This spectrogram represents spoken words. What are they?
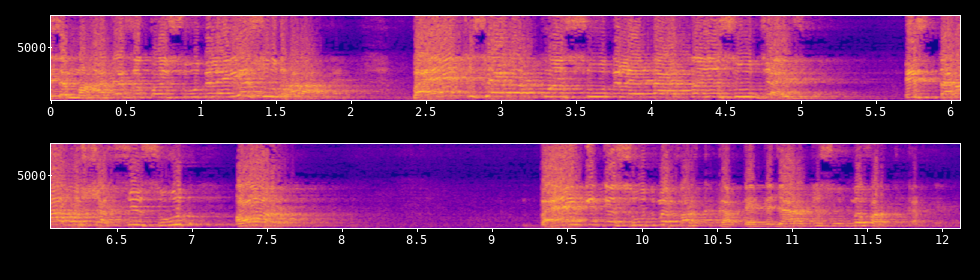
جیسے مہاجر سے کوئی سود لے، یہ سود حرام ہے۔ بینک سے اگر کوئی سود لیتا ہے تو یہ سود جائز ہے۔ اس طرح وہ شخصی سود اور بینک کے سود میں فرق کرتے ہیں تجارتی سود میں فرق کرتے ہیں۔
